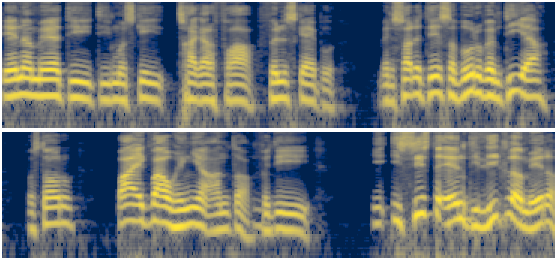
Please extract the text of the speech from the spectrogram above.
det ender med, at de, de måske trækker dig fra fællesskabet. Men så er det det, så ved du, hvem de er. Forstår du? Bare ikke være afhængig af andre, fordi i, i sidste ende, de er ligeglade med dig.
